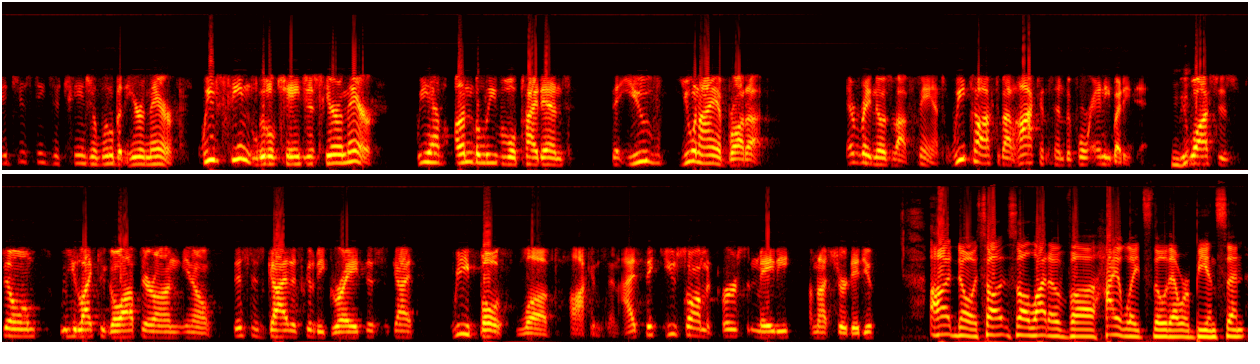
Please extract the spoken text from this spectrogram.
It just needs to change a little bit here and there. We've seen little changes here and there. We have unbelievable tight ends that you you and I have brought up. Everybody knows about fans. We talked about Hockenson before anybody did. Mm-hmm. We watched his film. We like to go out there on, you know, this is guy that's going to be great. This is guy. We both loved Hockenson. I think you saw him in person, maybe. I'm not sure. Did you? Uh, no, I saw, saw a lot of uh, highlights, though, that were being sent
